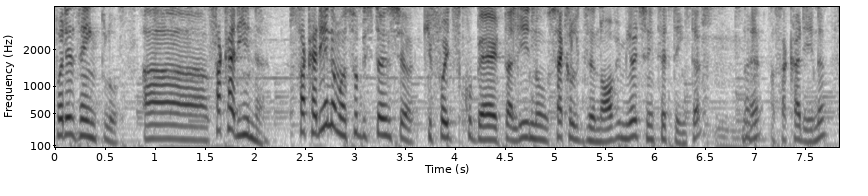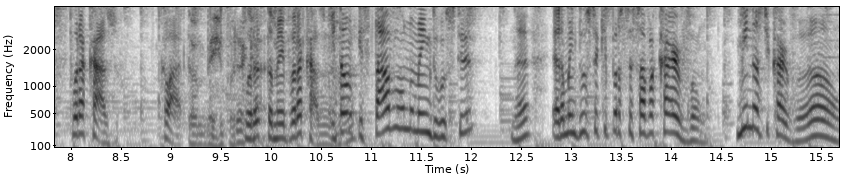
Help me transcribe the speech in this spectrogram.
Por exemplo, a sacarina. Sacarina é uma substância que foi descoberta ali no século XIX, 1870, né? A sacarina, por acaso, claro. Também por acaso. também por acaso. Então, estavam numa indústria, né? Era uma indústria que processava carvão. Minas de carvão,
